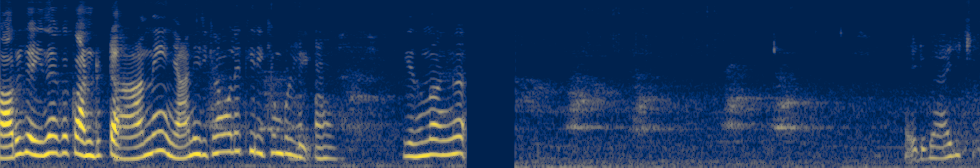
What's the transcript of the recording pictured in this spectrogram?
ആറ് ചെയ്യുന്നതൊക്കെ കണ്ടിട്ടാ. ആന്നേ ഞാൻ ഇരിക്കണ പോലെയൊക്കെ ഇരിക്കും പുള്ളി. ഇരുന്ന് അങ്ങ് വരുമായിരിക്കും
